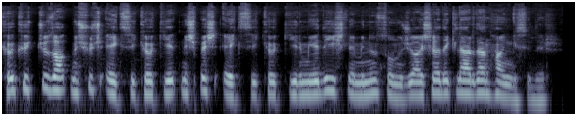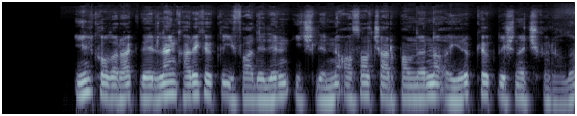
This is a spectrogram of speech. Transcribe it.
Kök 363 eksi kök 75 eksi kök 27 işleminin sonucu aşağıdakilerden hangisidir? İlk olarak verilen kareköklü ifadelerin içlerini asal çarpanlarına ayırıp kök dışına çıkaralım.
